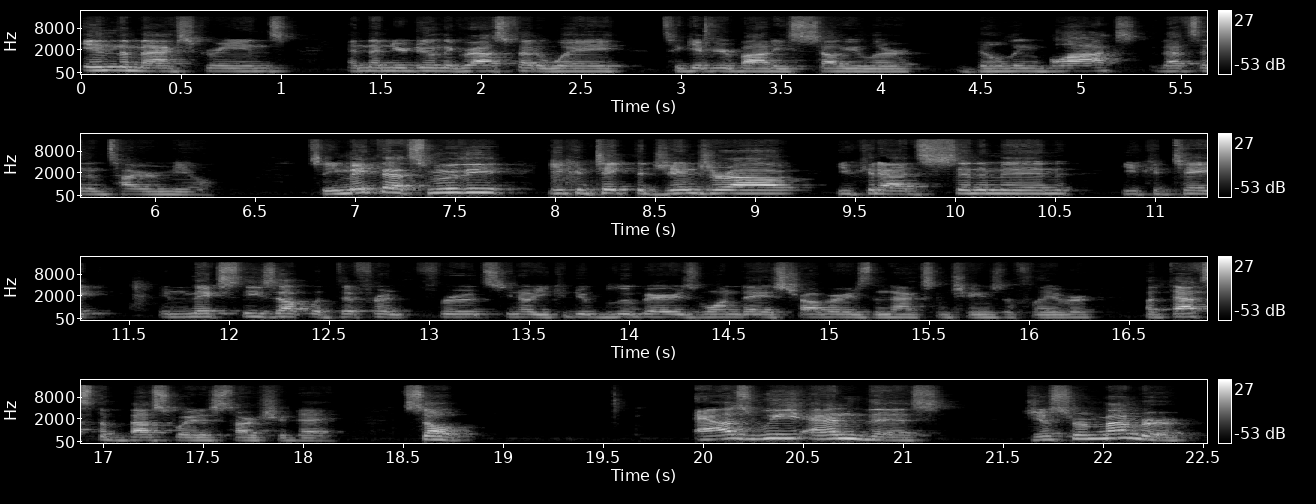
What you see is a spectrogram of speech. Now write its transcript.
in the max greens. And then you're doing the grass fed whey to give your body cellular building blocks. That's an entire meal. So you make that smoothie. You can take the ginger out. You could add cinnamon. You could take and mix these up with different fruits. You know, you could do blueberries one day, strawberries the next, and change the flavor. But that's the best way to start your day. So as we end this, just remember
